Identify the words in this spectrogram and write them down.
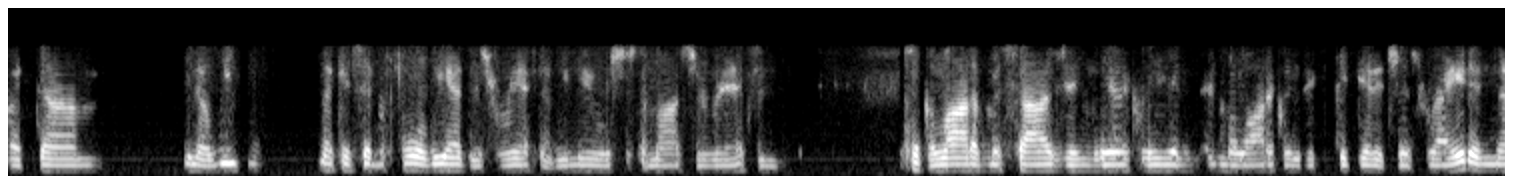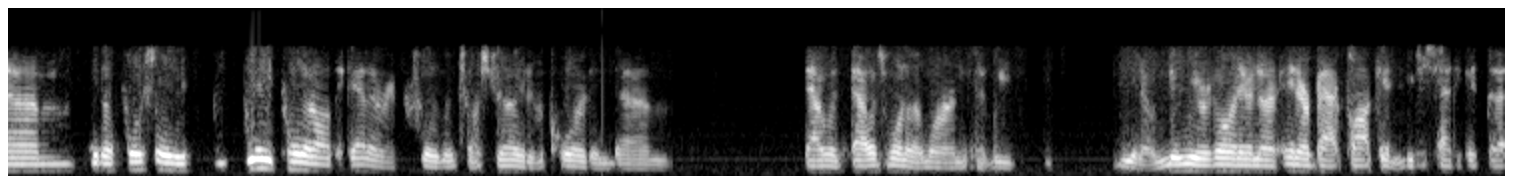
But um, you know, we, like I said before, we had this riff that we knew was just a monster riff, and took a lot of massaging lyrically and, and melodically to, to get it just right. And um, you know, fortunately, we really pulled it all together right before we went to Australia to record, and um, that was that was one of the ones that we you know knew we were going in our in our back pocket and we just had to get the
